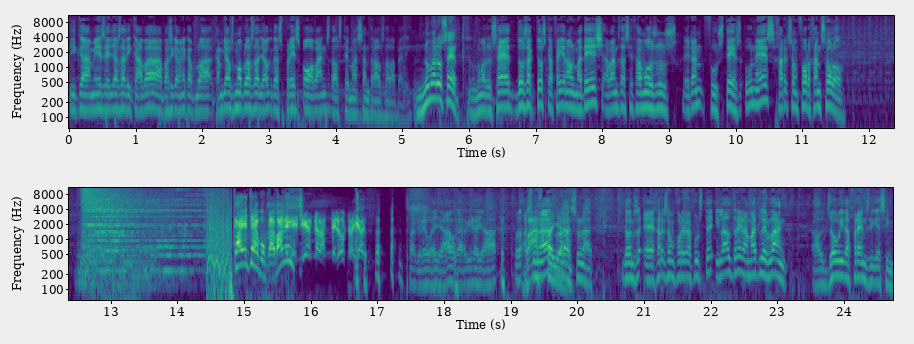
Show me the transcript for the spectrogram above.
i que a més ella es dedicava bàsicament a canviar els mobles de lloc després o abans dels temes centrals de la pel·li. Número 7. El número 7, dos actors que feien el mateix abans de ser famosos. Eren fusters. Un és Harrison Ford, Han Solo. ¡Cállate la boca, ¿vale? Sí, hasta las pelotas ya. Em Sap greu, eh, ja, Garriga, ja. Però ha Basta, sonat, ja. però ha sonat. Doncs eh, Harrison Ford era fuster i l'altre era Matt LeBlanc, el Joey de Friends, diguéssim.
